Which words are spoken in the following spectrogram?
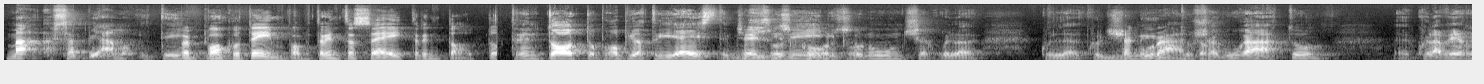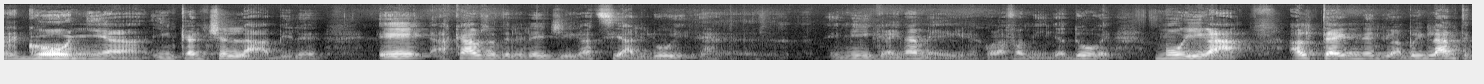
Ma sappiamo i tempi... Per poco tempo, 36, 38. 38 proprio a Trieste, C'è Mussolini pronuncia quella, quella, quel sciagurato, sciagurato eh, quella vergogna incancellabile e a causa delle leggi razziali lui... Eh, emigra in America con la famiglia dove morirà al termine di una brillante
